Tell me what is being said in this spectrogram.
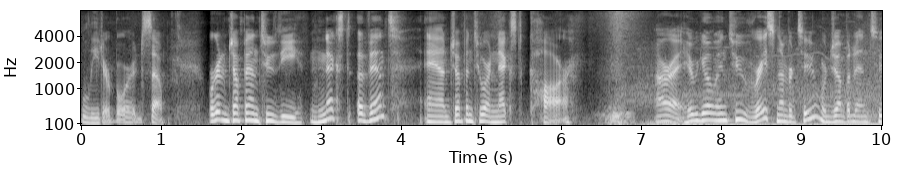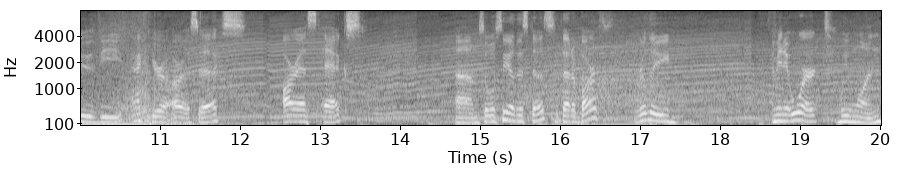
leaderboard. So we're going to jump into the next event and jump into our next car. All right, here we go into race number two. We're jumping into the Acura RSX. RSX. Um, so we'll see how this does. Is That Abarth really, I mean, it worked. We won.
